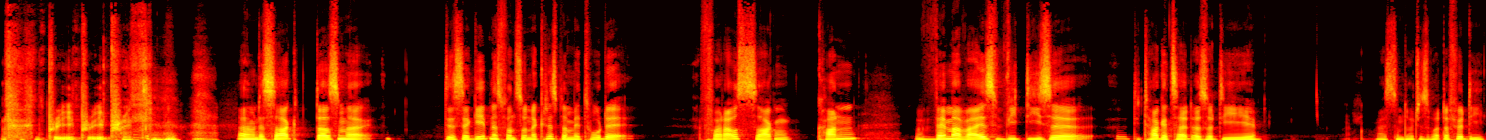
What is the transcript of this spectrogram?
Pre-Preprint. ähm, das sagt, dass man das Ergebnis von so einer CRISPR-Methode voraussagen kann, wenn man weiß, wie diese die Tagezeit, also die, weißt du ein deutsches Wort dafür, die,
